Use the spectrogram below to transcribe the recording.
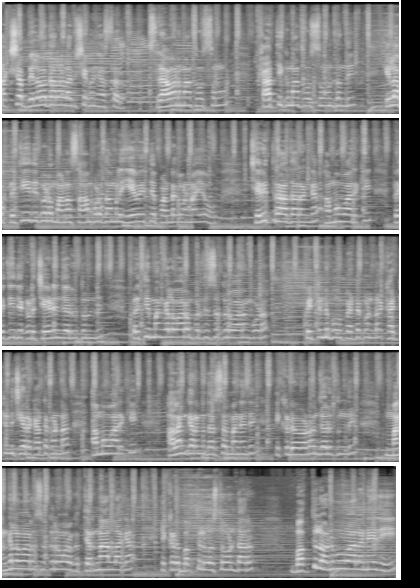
లక్ష బిలవదళాల అభిషేకం చేస్తారు. శ్రావణ మాసం ఉత్సవం కార్తీక మాసం ఉత్సవం ఉంటుంది. ఇలా ప్రతిదీ కూడా మన సాంప్రదాయంలో ఏవైతే పండుగలు ఉన్నాయో చరిత్ర ఆధారంగా అమ్మవారికి ప్రతిదీ ఇక్కడ చేయడం జరుగుతుంది. ప్రతి మంగళవారం ప్రతి శుక్రవారం కూడా పెట్టిన పువ్వు పెట్టకుండా కట్టిన చీర కట్టకుండా అమ్మవారికి అలంకరణ దర్శనం అనేది ఇక్కడ ఇవ్వడం జరుగుతుంది. మంగళవారం శుక్రవారం ఒక తిరణాల్లాగా ఇక్కడ భక్తులు వస్తూ ఉంటారు. భక్తుల అనుభవాలు అనేది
